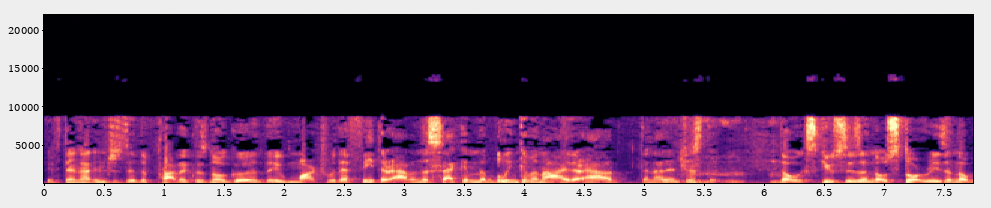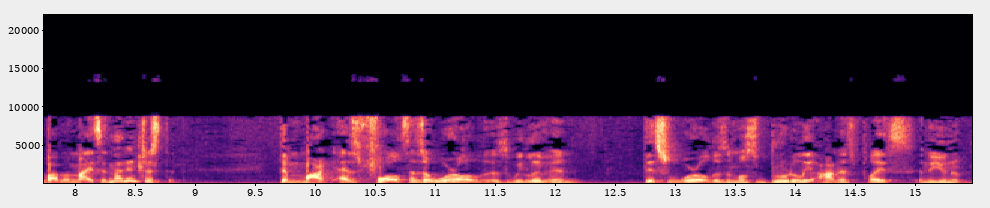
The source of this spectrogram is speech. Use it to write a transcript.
If they're not interested, the product is no good. They march with their feet. They're out in a second, the blink of an eye. They're out. They're not interested. No excuses and no stories and no baba mice. They're not interested. The mark, as false as a world as we live in, this world is the most brutally honest place in the universe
